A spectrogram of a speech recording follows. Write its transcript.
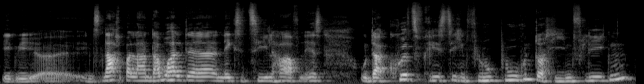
irgendwie äh, ins Nachbarland, da wo halt der nächste Zielhafen ist, und da kurzfristig einen Flug buchen, dorthin fliegen,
